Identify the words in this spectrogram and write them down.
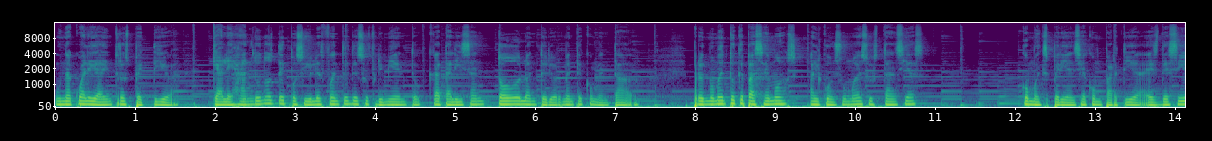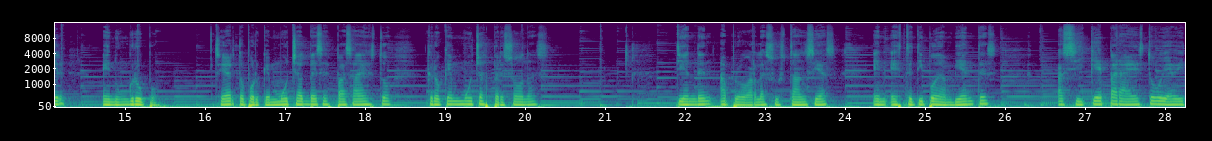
una cualidad introspectiva que alejándonos de posibles fuentes de sufrimiento catalizan todo lo anteriormente comentado. Pero el momento que pasemos al consumo de sustancias como experiencia compartida, es decir, en un grupo, ¿cierto? Porque muchas veces pasa esto, creo que muchas personas tienden a probar las sustancias en este tipo de ambientes. Así que para esto voy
